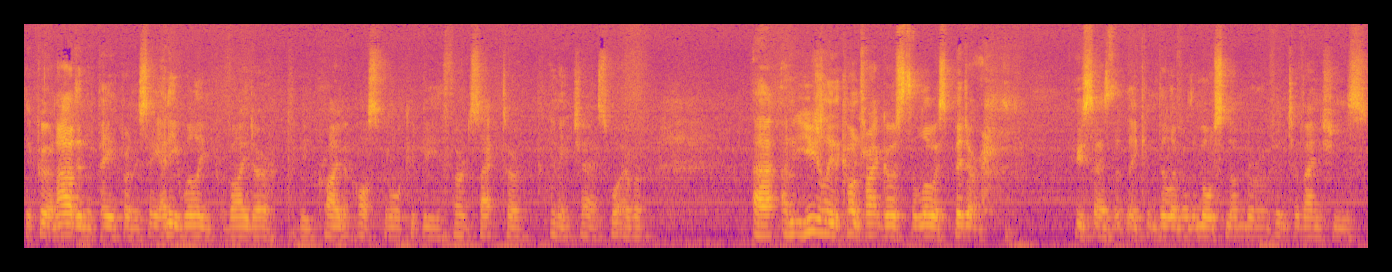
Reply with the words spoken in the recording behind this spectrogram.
They put an ad in the paper, they say any willing provider, could be private hospital, could be third sector, NHS, whatever. Uh, and usually the contract goes to the lowest bidder, who says that they can deliver the most number of interventions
